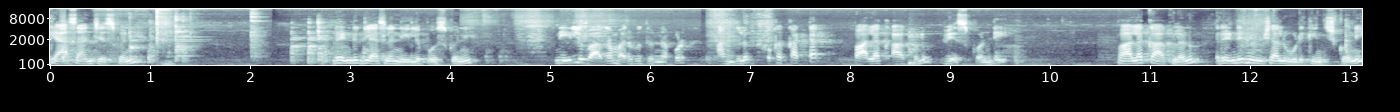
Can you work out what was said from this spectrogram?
గ్యాస్ ఆన్ చేసుకొని రెండు గ్లాసుల నీళ్ళు పోసుకొని నీళ్ళు బాగా మరుగుతున్నప్పుడు అందులో ఒక కట్ట పాలక్ ఆకులు వేసుకోండి. పాలక్ ఆకులను రెండు నిమిషాలు ఉడికించుకొని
